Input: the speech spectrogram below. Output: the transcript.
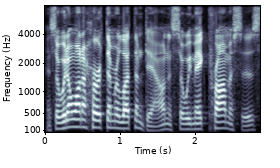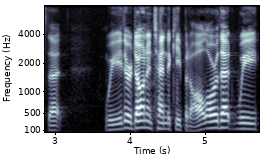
And so we don't want to hurt them or let them down, and so we make promises that we either don't intend to keep at all or that we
